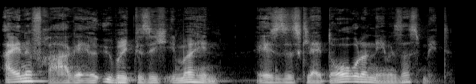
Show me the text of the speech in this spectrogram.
Eine Frage erübrigte sich immerhin. Essen Sie es gleich da oder nehmen Sie es mit?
